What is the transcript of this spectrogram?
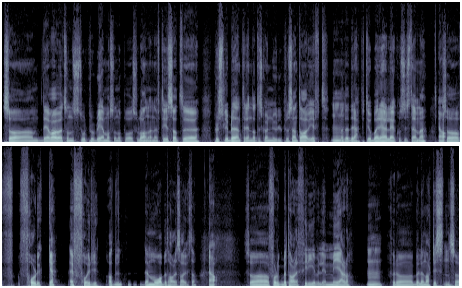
Så um, det var jo et sånn stort problem også nå på Solana Så at uh, plutselig ble det en trend at det skulle være 0 avgift. Men det drepte jo bare hele ekosystemet. Ja. Så folket er for at det må betales avgifter. ja. Så folk betaler frivillig mer da, Mm. for å belønne artisten. Så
